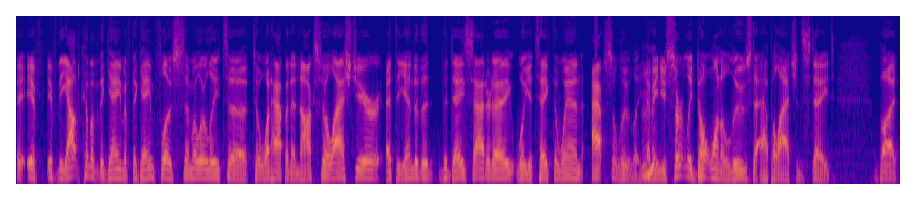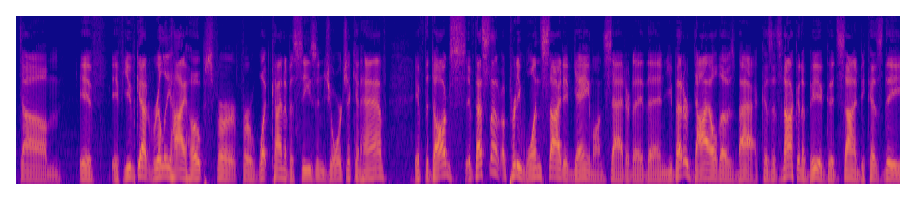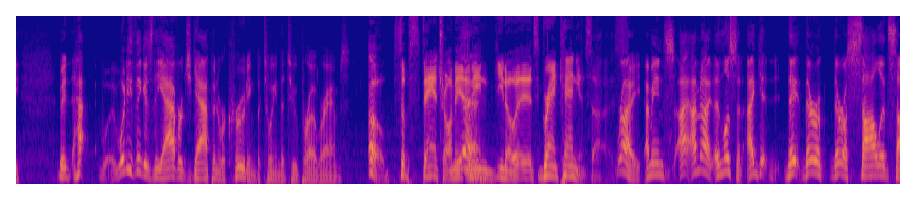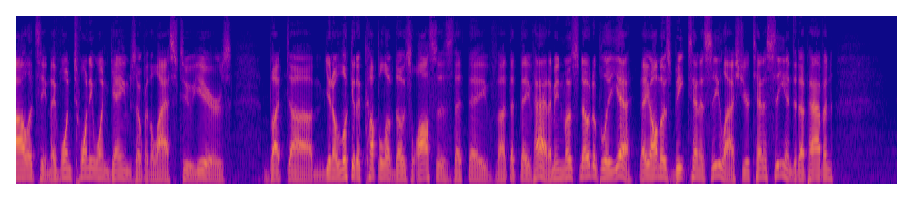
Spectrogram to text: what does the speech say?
if if the outcome of the game, if the game flows similarly to to what happened in Knoxville last year, at the end of the the day Saturday, will you take the win? Absolutely. I mean, you certainly don't want to lose to Appalachian State, but. Um, if if you've got really high hopes for, for what kind of a season Georgia can have, if the dogs if that's not a pretty one-sided game on Saturday, then you better dial those back because it's not going to be a good sign. Because the, but ha, what do you think is the average gap in recruiting between the two programs? oh, substantial. I mean, Yeah. I mean, you know, it's Grand Canyon size. Right. I mean, I, am not. And listen, I get they they're they're a solid, solid team. They've won 21 games over the last two years. But um, you know, look at a couple of those losses that they've uh, that they've had. I mean, most notably, yeah, they almost beat Tennessee last year. Tennessee ended up having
